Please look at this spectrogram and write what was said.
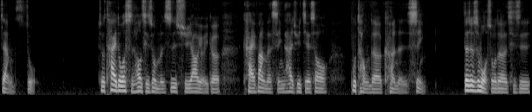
这样子做。就太多时候，其实我们是需要有一个开放的心态去接受不同的可能性。这就是我说的，其实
